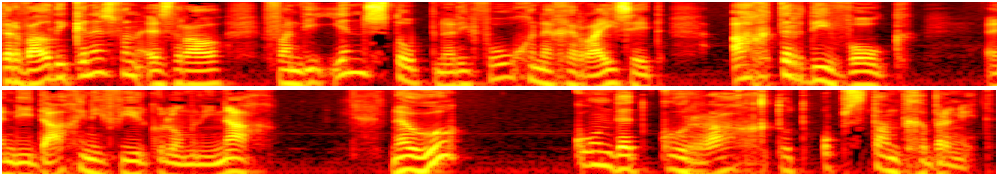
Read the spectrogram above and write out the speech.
terwyl die kinders van Israel van die een stop na die volgende gereis het agter die wolk in die dag en die vuur kolom in die nag. Nou hoe kon dit Korag tot opstand gebring het?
